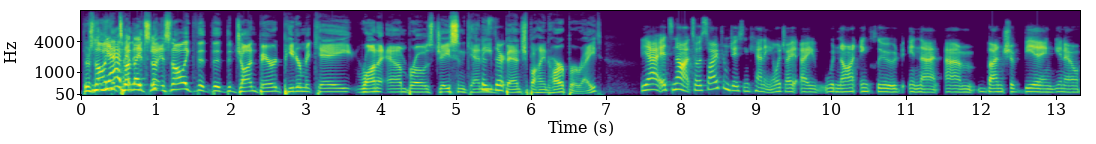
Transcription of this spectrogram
There's not like yeah, a ton. like, it's not. It's not like the, the the John Baird, Peter MacKay, Rona Ambrose, Jason Kenney they're- bench behind Harper, right? Yeah, it's not. So aside from Jason Kenney, which I, I would not include in that um, bunch of being, you know,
